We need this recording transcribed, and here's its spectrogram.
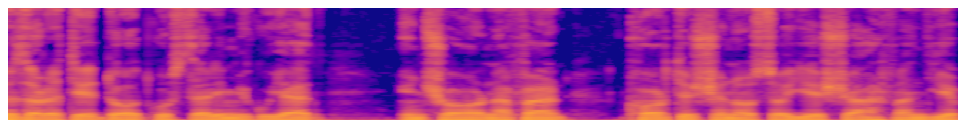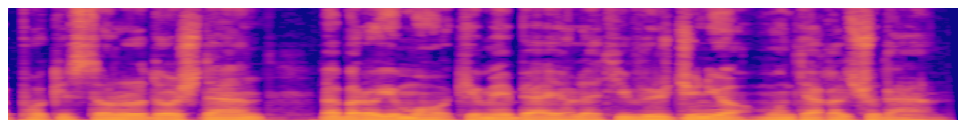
وزارت دادگستری می‌گوید این چهار نفر کارت شناسایی شهروندی پاکستان را داشتند و برای محاکمه به ایالت ویرجینیا منتقل شدند.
